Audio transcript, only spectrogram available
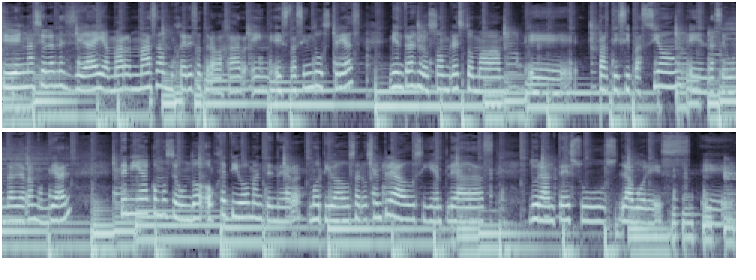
Si bien nació la necesidad de llamar más a mujeres a trabajar en estas industrias, mientras los hombres tomaban eh, participación en la Segunda Guerra Mundial, tenía como segundo objetivo mantener motivados a los empleados y empleadas durante sus labores eh,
